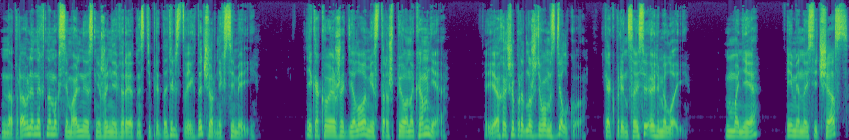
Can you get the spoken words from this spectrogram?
направленных на максимальное снижение вероятности предательства их дочерних семей. И какое же дело у мистера шпиона ко мне? Я хочу предложить вам сделку, как принцессе Эльмилой. Мне? Именно сейчас?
